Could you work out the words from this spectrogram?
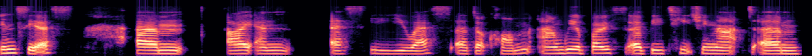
INSEUS um, I-N seus.com, uh, and we'll both uh, be teaching that um,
